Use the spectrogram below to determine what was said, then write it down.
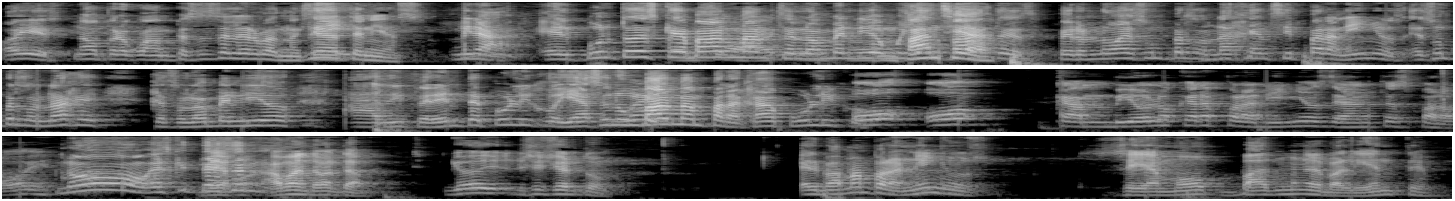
Oye, No, pero cuando empezaste a leer Batman, ¿qué Sí. edad tenías? Mira, el punto es que Batman se lo han vendido muchas Infancia. partes, pero no es un personaje en sí para niños. Es un personaje que se lo han vendido a diferente público y hacen un Güey. Batman para cada público. O, o cambió lo que era para niños de antes para hoy. No, es que te Ya, hacen. Aguanta, aguanta. Yo, sí es cierto. El Batman para niños se llamó Batman el Valiente.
